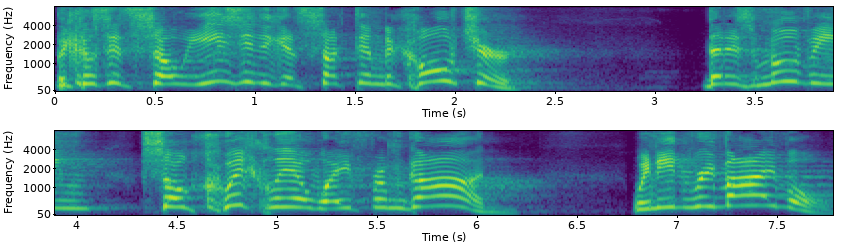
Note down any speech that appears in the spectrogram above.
Because it's so easy to get sucked into culture that is moving so quickly away from God. We need revival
